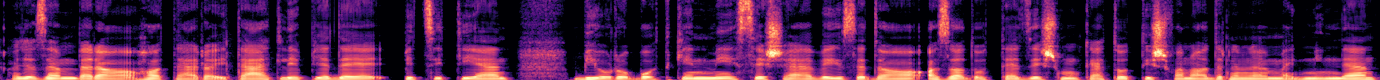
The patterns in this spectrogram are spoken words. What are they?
hogy az ember a határait átlépje, de egy picit ilyen biorobotként mész és elvégzed az adott edzésmunkát, ott is van adrenalin, meg minden,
